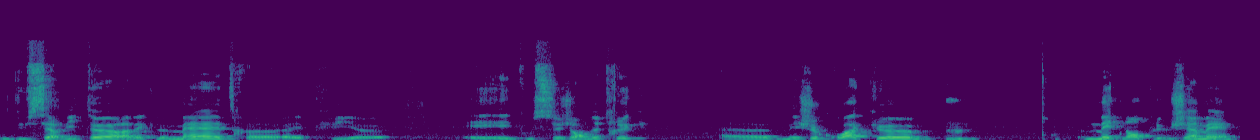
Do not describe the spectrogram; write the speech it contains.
du serviteur avec le maître et puis et, tout ce genre de trucs. mais je crois que maintenant plus que jamais,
